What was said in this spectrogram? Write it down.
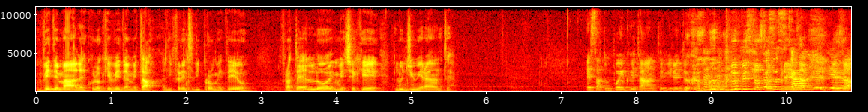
vede male, quello che vede a metà, a differenza di Prometeo, fratello invece che lungimirante. È stato un po' inquietante, mi rendo conto, questa Questa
